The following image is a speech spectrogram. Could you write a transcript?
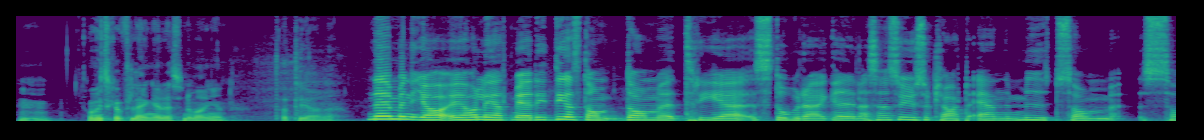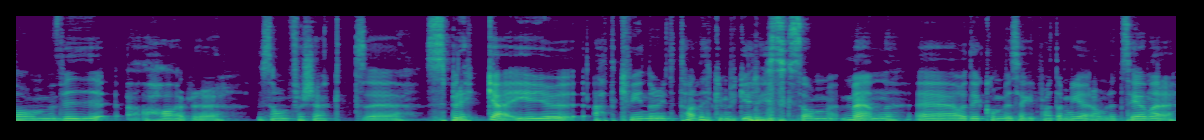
Mm. Om vi ska förlänga resonemangen. Tatiana? Nej men jag, jag håller helt med. Det är dels de, de tre stora grejerna. Sen så är det såklart en myt som, som vi har liksom försökt eh, spräcka är ju att kvinnor inte tar lika mycket risk som män. Eh, och det kommer vi säkert prata mer om lite senare.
